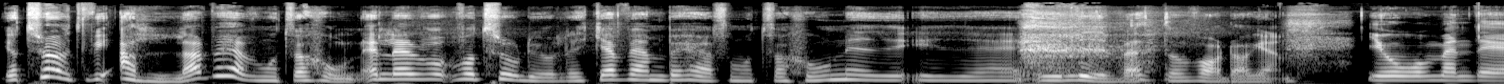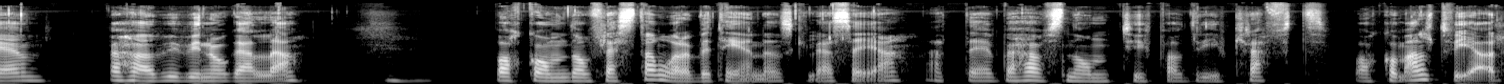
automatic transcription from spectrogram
Jag tror att vi alla behöver motivation. Eller vad, vad tror du Ulrika? Vem behöver motivation i, i, i livet och vardagen? Jo, men det behöver vi nog alla bakom de flesta av våra beteenden skulle jag säga. Att det behövs någon typ av drivkraft bakom allt vi gör.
